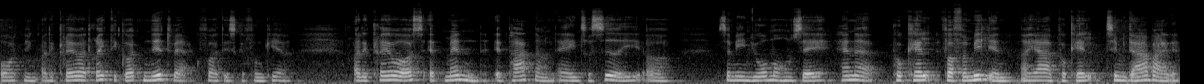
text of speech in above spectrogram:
ordning, og det kræver et rigtig godt netværk, for at det skal fungere. Og det kræver også, at manden, at partneren, er interesseret i at som en jordmor hun sagde, han er på kald for familien, og jeg er på kald til mit arbejde.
